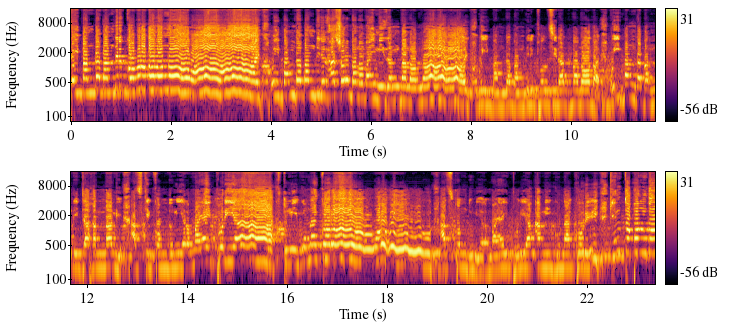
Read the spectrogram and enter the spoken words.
যেই বান্দা বান্দির কবর ভালো নয়, ওই বান্দা বান্দির হাসর ভালো নয়, মিজান ভালো নয়। ওই বান্দা বান্দির ফুলসিরাত ভালো নয়, ওই বান্দা বান্দি জাহান্নামী। আজকে কম দুনিয়ার মায়ায় পড়িয়া তুমি গুনাহ করো? আজ কোন দুনিয়ার মায়ায় পড়িয়া আমি গুনাহ করি। কিন্তু বন্ধু,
